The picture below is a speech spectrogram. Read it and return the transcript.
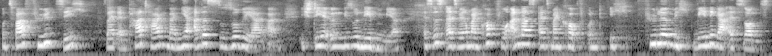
Und zwar fühlt sich seit ein paar Tagen bei mir alles so surreal an. Ich stehe irgendwie so neben mir. Es ist, als wäre mein Kopf woanders als mein Kopf und ich fühle mich weniger als sonst.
